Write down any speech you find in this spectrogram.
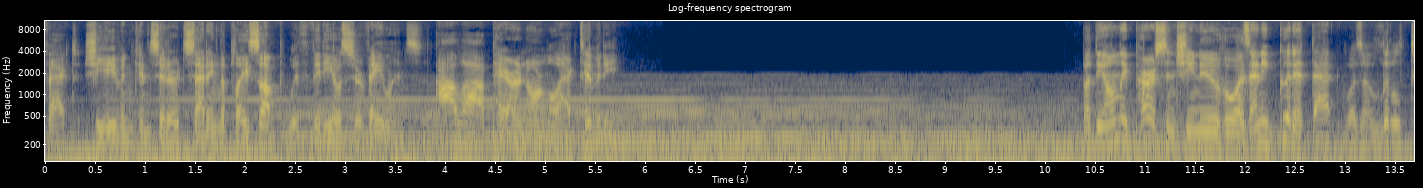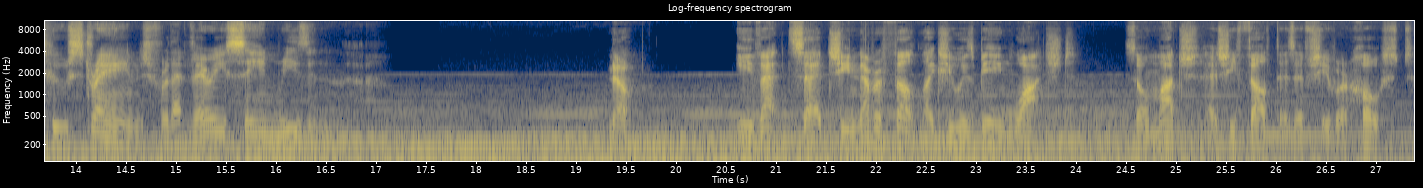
Fact, she even considered setting the place up with video surveillance, a la paranormal activity. But the only person she knew who was any good at that was a little too strange for that very same reason. No. Yvette said she never felt like she was being watched so much as she felt as if she were host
